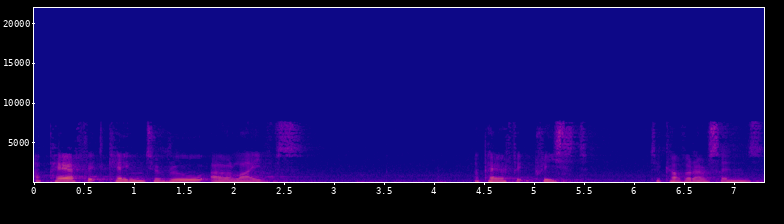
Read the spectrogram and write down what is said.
A perfect king to rule our lives. A perfect priest to cover our sins.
